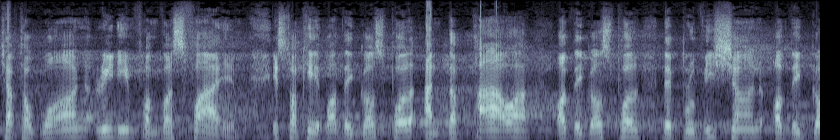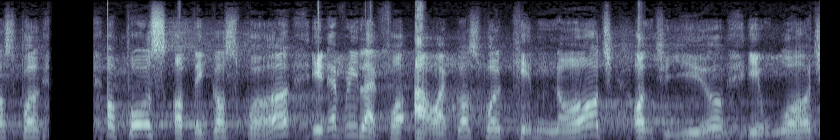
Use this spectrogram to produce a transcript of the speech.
chapter 1, reading from verse 5. It's talking about the gospel and the power of the gospel, the provision of the gospel, purpose of the gospel in every life. For our gospel came not unto you in word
